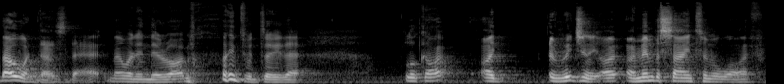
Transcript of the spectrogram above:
No one does that. No one in their right mind would do that. Look, I, I originally, I, I remember saying to my wife,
